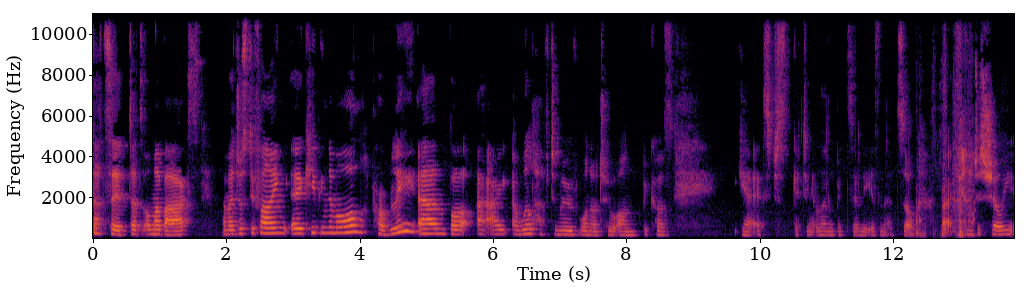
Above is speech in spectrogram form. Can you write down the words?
that's it. That's all my bags. Am I justifying uh, keeping them all? Probably, um, but I, I, I will have to move one or two on because, yeah, it's just getting a little bit silly, isn't it? So, right, can I just show you?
